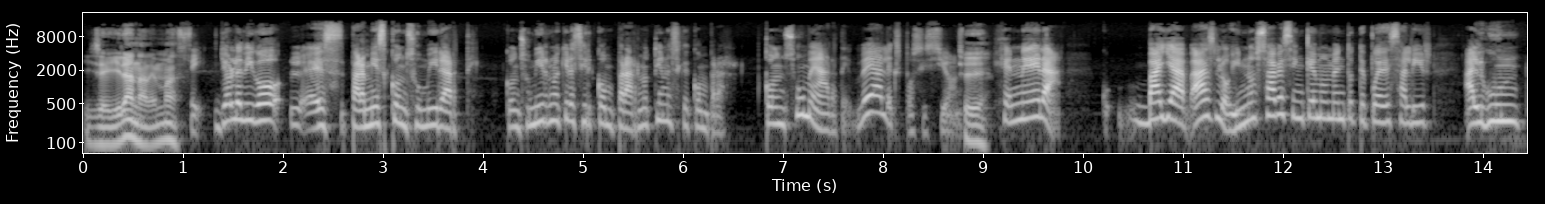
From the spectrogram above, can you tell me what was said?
Y seguirán además. Sí, yo le digo, es, para mí es consumir arte. Consumir no quiere decir comprar, no tienes que comprar. Consume arte, ve a la exposición, Sí. genera, vaya, hazlo y no sabes en qué momento te puede salir algún,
